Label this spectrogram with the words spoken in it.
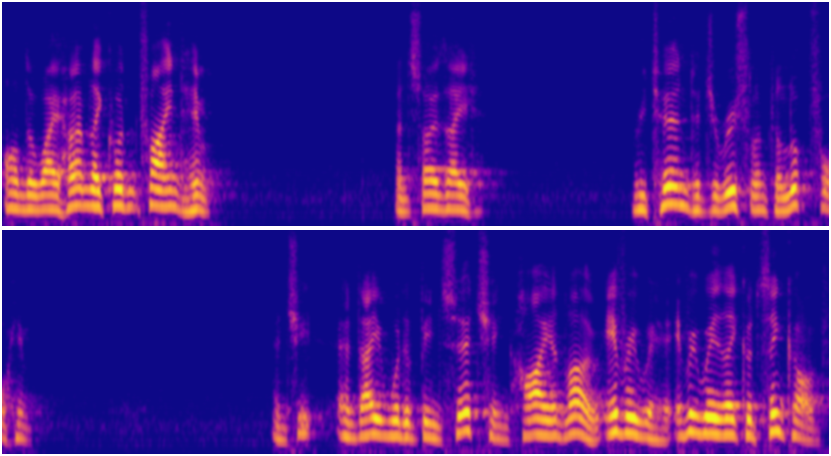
on the way home, they couldn't find him. And so they returned to Jerusalem to look for him. And, she, and they would have been searching high and low, everywhere, everywhere they could think of,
